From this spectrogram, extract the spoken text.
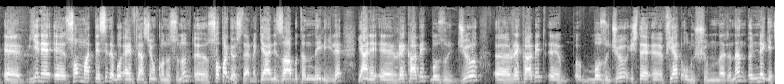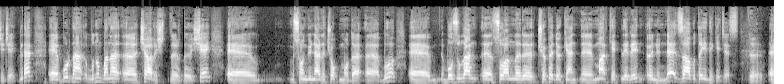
e, yine e, son maddesi de bu enflasyon konusunun e, sopa göstermek. Yani zabıtanın eliyle yani e, rekabet bozucu e, rekabet e, bozucu işte e, fiyat oluşumlarının önüne geçecekler. E, burada bunun bana e, çağrıştırdığı şey e, son günlerde çok moda e, bu. E, bozulan e, soğanları çöpe döken e, marketlerin önünde zabıtayı dikeceğiz. Evet. E,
